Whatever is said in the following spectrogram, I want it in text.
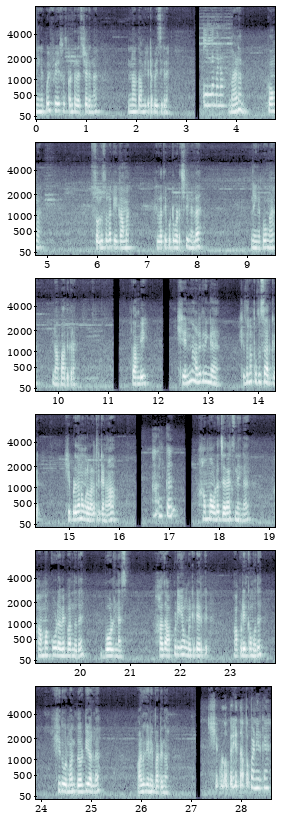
நீங்கள் போய் ஃபேஸ் வாஷ் பண்ணிட்டு ரெஸ்ட் எடுங்க. நான் தம்பிக்கிட்ட பேசிக்கிறேன். இல்லை மனோ. மேடம் போங்க. சொல்ல சொல்ல கேட்காம எல்லாத்தையும் போட்டு உடச்சிட்டீங்கல்ல? நீங்கள் போங்க நான் பார்த்துக்கிறேன் தம்பி என்ன அழுகுறீங்க? இதெல்லாம் புதுசாக இருக்கு. இப்படி தான் உங்களை வளர்த்துருக்கேனா? அங்கிள். அம்மாவோட ஜெராக்ஸ் நீங்கள் அம்மா கூடவே பிறந்தது. போல்ட்னஸ் அது அப்படியே உங்ககிட்ட இருக்கு. அப்படி இருக்கும்போது இது ஒரு மாதிரி டர்ட்டியா இல்லை? அழுகை நிப்பாட்டுங்க எவ்வளோ பெரிய தப்பு பண்ணியிருக்கேன்.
